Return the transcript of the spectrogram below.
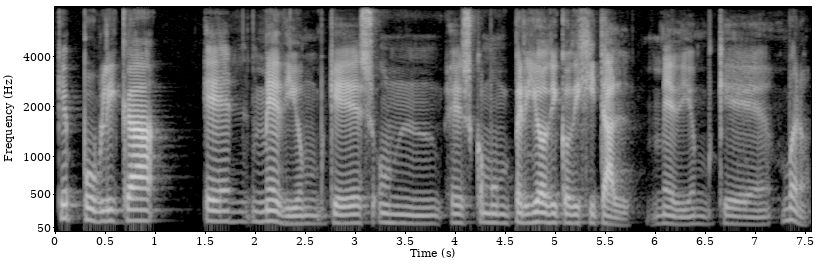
que publica en Medium, que es, un, es como un periódico digital, Medium, que, bueno,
